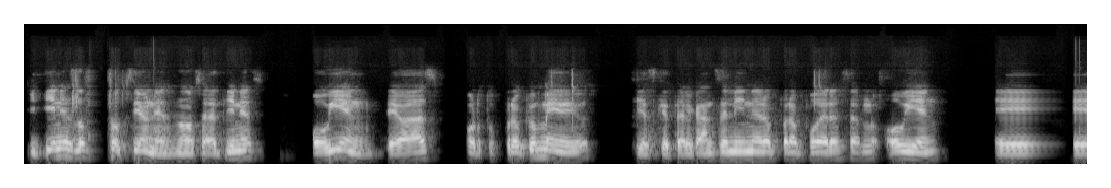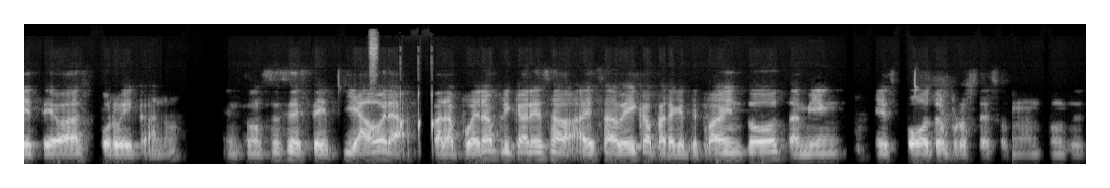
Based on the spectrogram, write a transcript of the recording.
y tienes dos opciones, ¿no? O sea, tienes, o bien te vas por tus propios medios, si es que te alcanza el dinero para poder hacerlo, o bien eh, eh, te vas por beca, ¿no? Entonces, este, y ahora, para poder aplicar esa, a esa beca para que te paguen todo, también es otro proceso, ¿no? Entonces,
